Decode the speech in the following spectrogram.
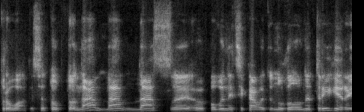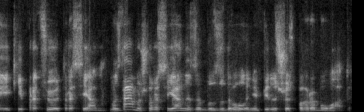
труватися. Тобто, нам нам нас е, повинні цікавити ну головні тригери, які працюють росіяни. Ми знаємо, що росіяни за задоволення підуть щось пограбувати.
